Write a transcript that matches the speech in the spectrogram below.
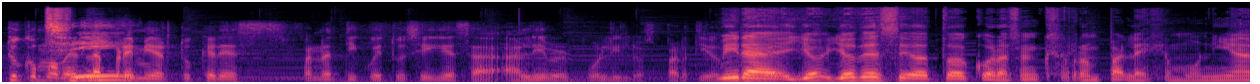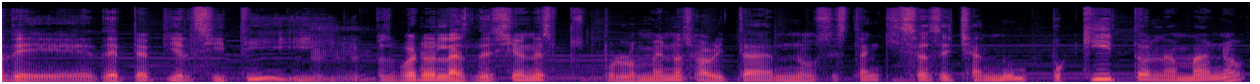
¿Tú cómo ves la Premier? Tú que eres fanático y tú sigues a, a Liverpool y los partidos. Mira, yo, yo deseo de todo corazón que se rompa la hegemonía de, de Pep y el City. Y pues bueno, las lesiones, pues por lo menos ahorita nos están quizás echando un poquito la mano.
